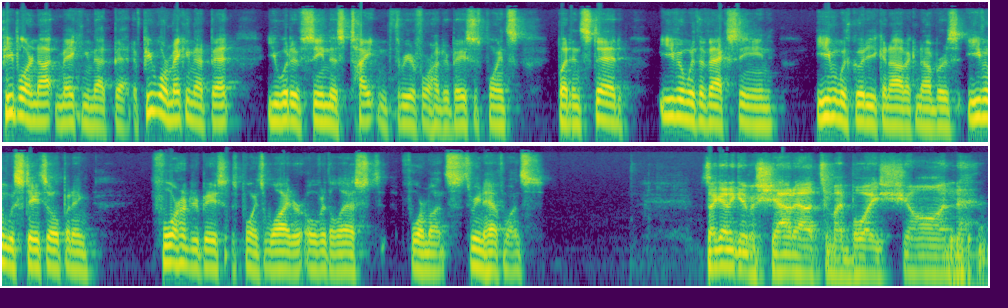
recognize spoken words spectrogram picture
People are not making that bet. If people were making that bet, you would have seen this tighten three or 400 basis points. But instead, even with the vaccine, even with good economic numbers, even with states opening, 400 basis points wider over the last four months, three and a half months. So I got to give a shout out to my boy Sean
